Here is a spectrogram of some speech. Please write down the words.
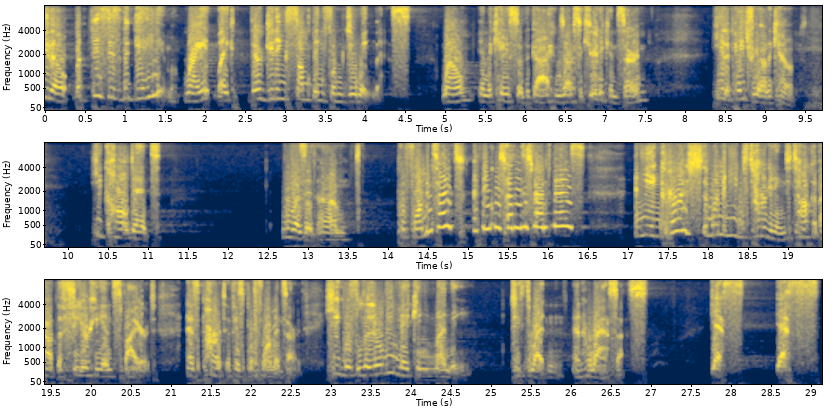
You know, but this is the game, right? Like, they're getting something from doing this. Well, in the case of the guy who's our security concern, he had a Patreon account. He called it, what was it, um, performance art, I think was how they described it. And he encouraged the women he was targeting to talk about the fear he inspired as part of his performance art. He was literally making money to threaten and harass us. Yes, yes,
